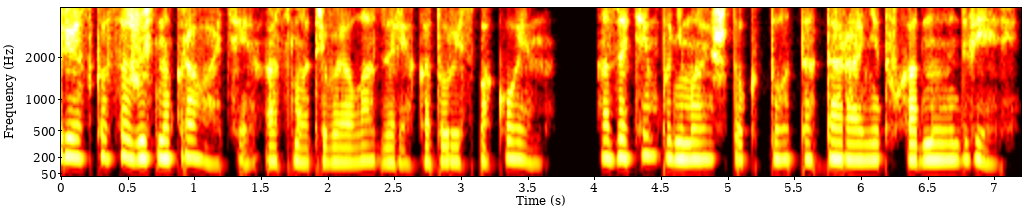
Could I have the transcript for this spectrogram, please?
Резко сажусь на кровати, осматривая Лазаря, который спокоен, а затем понимаю, что кто-то таранит входную дверь.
